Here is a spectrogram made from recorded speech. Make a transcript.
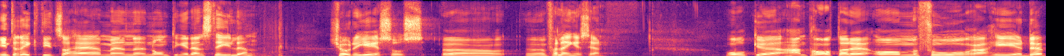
inte riktigt så här, men eh, någonting i den stilen, körde Jesus eh, eh, för länge sedan. Och han pratade om fåraherde,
